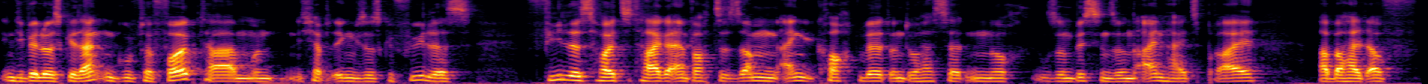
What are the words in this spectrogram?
individuelles Gedankengut verfolgt haben. Und ich habe irgendwie so das Gefühl, dass vieles heutzutage einfach zusammen eingekocht wird und du hast halt noch so ein bisschen so einen Einheitsbrei, aber halt auf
